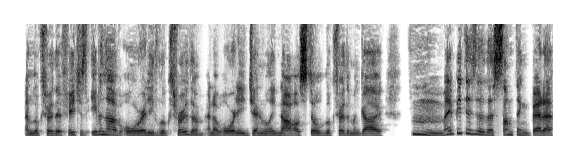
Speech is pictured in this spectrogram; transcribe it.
and look through their features, even though I've already looked through them and I've already generally know, I'll still look through them and go, hmm, maybe there's, there's something better.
